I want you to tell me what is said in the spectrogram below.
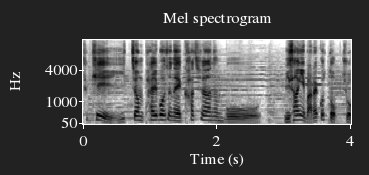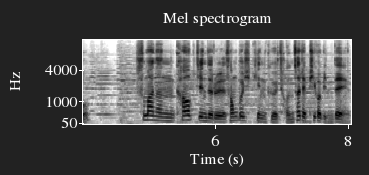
특히 2.8 버전의 카즈아는 뭐 위상이 말할 것도 없죠. 수많은 카업진들을 성불시킨 그 전설의 픽업인데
